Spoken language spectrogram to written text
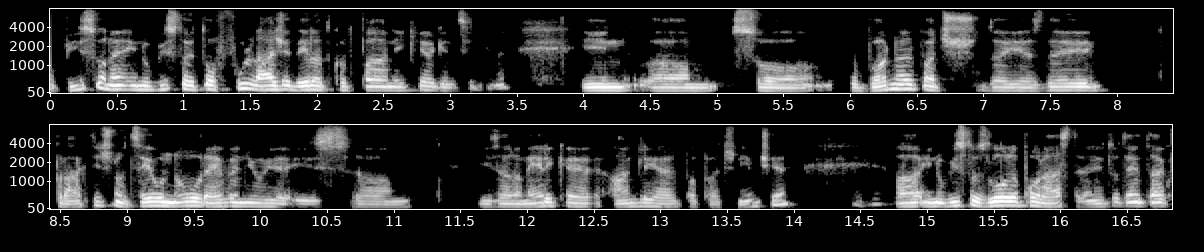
opisu. Ne, in v bistvu je to ful lažje delati kot pa neki agenciji. Ne. In um, so obrnili pač, da je zdaj praktično cel nov revenue iz. Um, Iz Amerike, Anglije ali pa pač Nemčije. Uh, in v bistvu zelo lepo raste. In tudi en tak,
